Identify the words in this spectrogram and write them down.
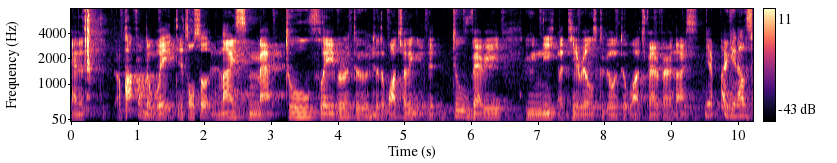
And it's, apart from the weight, it's also a nice matte tool flavor to, to the watch. I think it, two very unique materials to go to watch. Very, very nice. Yep. Again, I was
